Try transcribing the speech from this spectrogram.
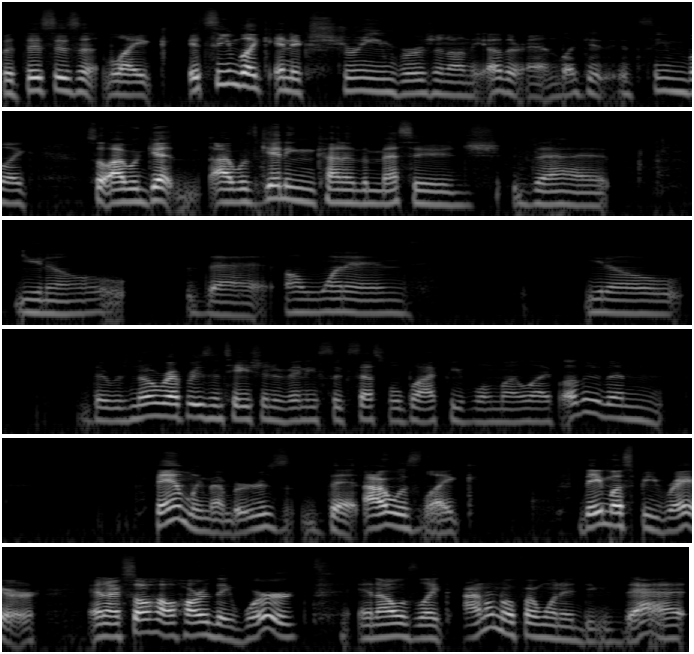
but this isn't like it seemed like an extreme version on the other end. Like it, it seemed like so i would get i was getting kind of the message that you know that on one end you know there was no representation of any successful black people in my life other than family members that i was like they must be rare. And i saw how hard they worked and i was like i don't know if i want to do that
